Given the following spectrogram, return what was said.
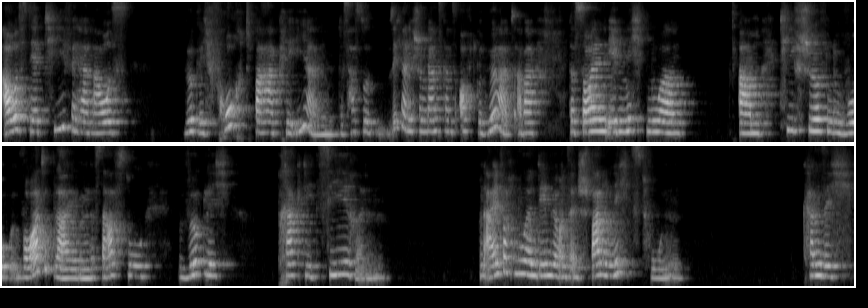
aus der Tiefe heraus wirklich fruchtbar kreieren. Das hast du sicherlich schon ganz, ganz oft gehört, aber das sollen eben nicht nur, ähm, tiefschürfende Wo Worte bleiben. Das darfst du wirklich praktizieren. Und einfach nur, indem wir uns entspannen und nichts tun kann sich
